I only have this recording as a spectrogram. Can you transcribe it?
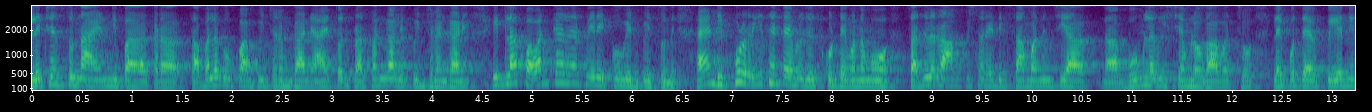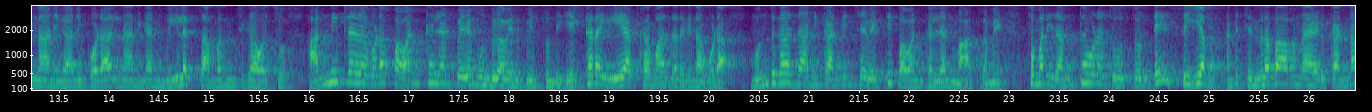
ఎలక్షన్స్ ఉన్న ఆయన్ని అక్కడ సభలకు పంపించడం కానీ ఆయనతో ప్రసంగాలు ఇప్పించడం కానీ ఇట్లా పవన్ కళ్యాణ్ పేరు ఎక్కువ వినిపిస్తుంది. అండ్ ఇప్పుడు రీసెంట్ టైంలో చూసుకుంటే మనము సజ్జల రామకృష్ణారెడ్డికి సంబంధించి ఆ భూముల విషయంలో కావచ్చు లేకపోతే పేర్ని నాని కానీ కొడాలి నాని కానీ వీళ్ళకి సంబంధించి కావచ్చు అన్నిట్లలో కూడా పవన్ కళ్యాణ్ పేరే ముందుగా వినిపిస్తుంది. ఎక్కడ ఏ అక్రమాలు జరిగినా కూడా ముందుగా దాన్ని ఖండించే వ్యక్తి పవన్ కళ్యాణ్ మాత్రమే. సో మరి ఇదంతా కూడా చూస్తుంటే సీఎం అంటే చంద్రబాబు నాయుడు కన్నా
